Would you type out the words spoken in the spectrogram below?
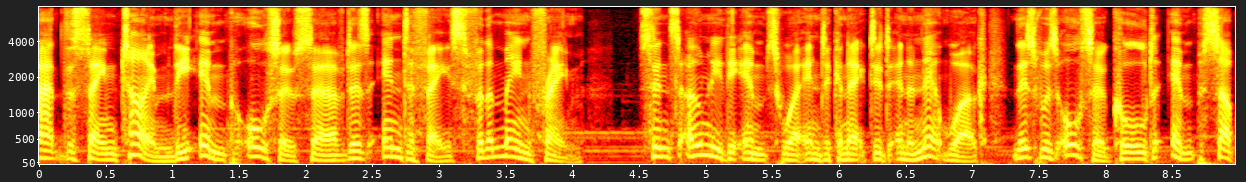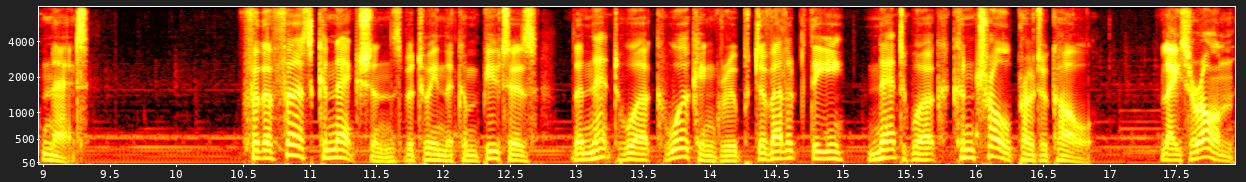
At the same time, the IMP also served as interface for the mainframe. Since only the IMPs were interconnected in a network, this was also called IMP subnet. For the first connections between the computers, the Network Working Group developed the Network Control Protocol. Later on,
